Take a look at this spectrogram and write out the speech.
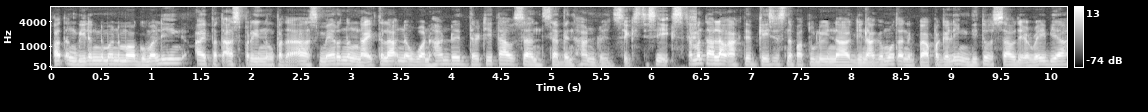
At ang bilang naman ng mga gumaling ay pataas pa rin ng pataas. Meron ng naitala ng 130,766. Samantalang active cases na patuloy na ginagamot at nagpapagaling dito sa Saudi Arabia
